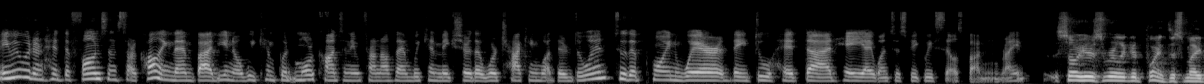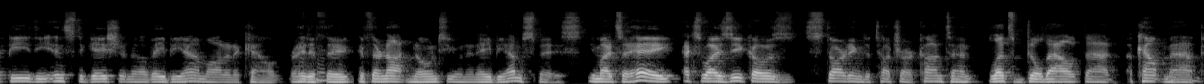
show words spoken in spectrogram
maybe we don't hit the phones and start calling them but you know we can put more content in front of them. We can make sure that we're tracking what they're doing to the point where they do hit that hey i want to speak with sales button right? So here's a really good point. This might be the instigation of abm on an account right? Mm-hmm. if they if they're not known to you in an abm space you might say hey xyz co is starting to touch our content. Let's build out that account map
